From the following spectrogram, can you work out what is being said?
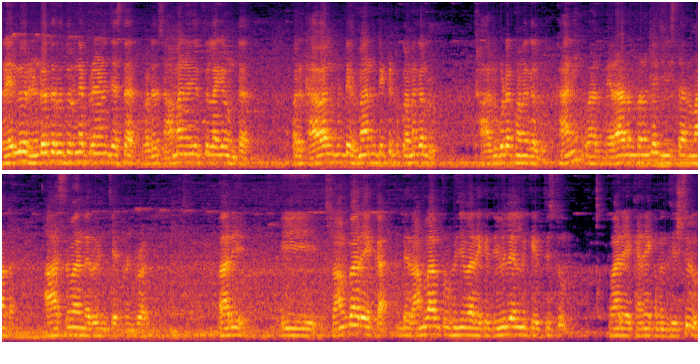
రైల్లో రెండో తరగతిలోనే ప్రయాణం చేస్తారు. వాళ్ళు సామాన్య వ్యక్తులాగే ఉంటారు. వారు కావాలనుకుంటే విమానం టికెట్ కొనగలరు కార్లు కూడా కొనగలరు. కానీ వారు నిరాడంబరంగా జీవిస్తారన్నమాట. ఆశ్రమాన్ని నిర్వహించేటువంటి వారు. వారి ఈ స్వామివారి యొక్క అంటే రామ్లాల్ ప్రభుజీ వారి యొక్క దివ్యలీలను కీర్తిస్తూ వారి యొక్క అనేక మంది శిష్యులు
